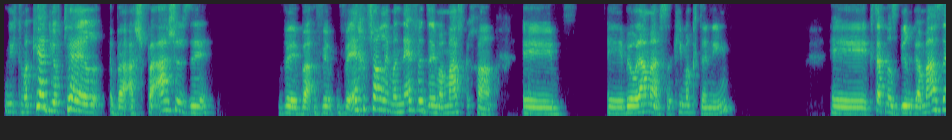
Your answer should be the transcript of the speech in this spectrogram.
נתמקד יותר בהשפעה של זה ובא, ו, ואיך אפשר למנף את זה ממש ככה בעולם העסקים הקטנים. אה, קצת נסביר גם מה זה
